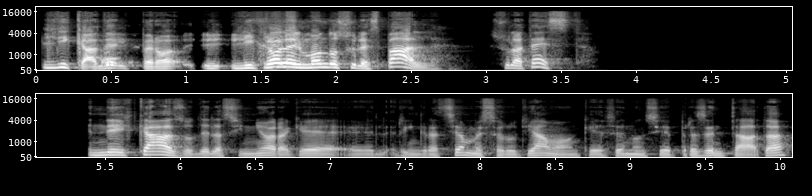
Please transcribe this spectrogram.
Gli cade, però, gli crolla il mondo sulle spalle, sulla testa. Nel caso della signora che eh, ringraziamo e salutiamo anche se non si è presentata,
